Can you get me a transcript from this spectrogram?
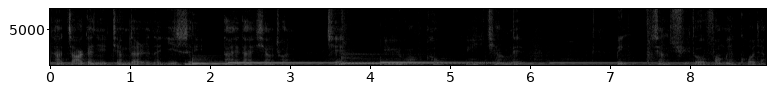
它扎根于柬埔寨人的意识里，代代相传，且愈往后愈强烈，并向许多方面扩展。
